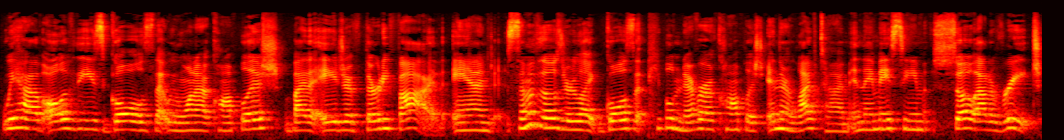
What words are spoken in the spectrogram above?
we have all of these goals that we want to accomplish by the age of 35 and some of those are like goals that people never accomplish in their lifetime and they may seem so out of reach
